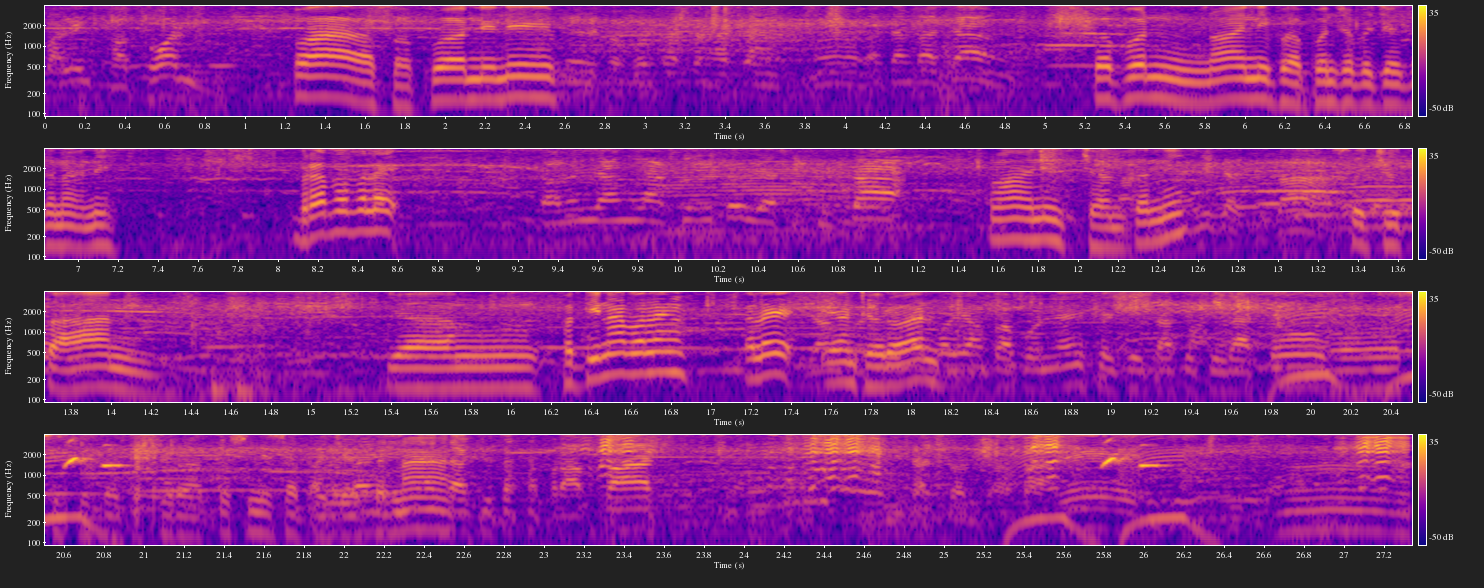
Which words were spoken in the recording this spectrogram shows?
Paling babon. wah babon ini. Babon. Eh, babon. Nah ini babon sahabat Jawa Tengah nih berapa Pak Kalau yang laki itu ya sejuta. Wah ini jantan nih Ini sejuta. sejutaan. Yang betina paling kali yang doroan. Kalau yang babonnya ini sejuta tujuh ratus. Oh sejuta tujuh ratus nih sahabat Jawa Tengah. Satu juta seperempat. Ini satu juta seperempat. Hmm.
